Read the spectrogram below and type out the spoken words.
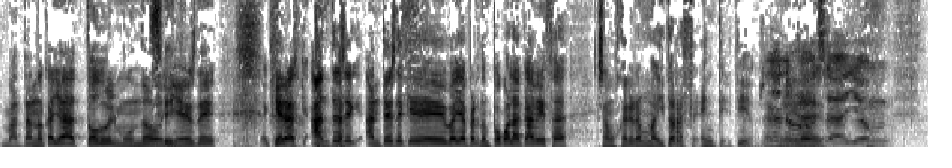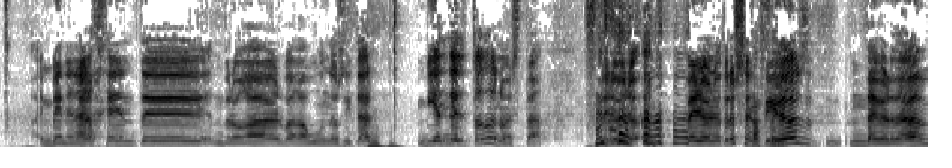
matando callar a todo el mundo. Y es de. Que eras, antes, de, antes de que vaya a perder un poco la cabeza, esa mujer era un maldito referente, tío. O sea, No, no, era- o sea, yo envenenar gente, drogar vagabundos y tal, bien del todo no está. Pero, no- pero en otros Está sentidos, de verdad,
